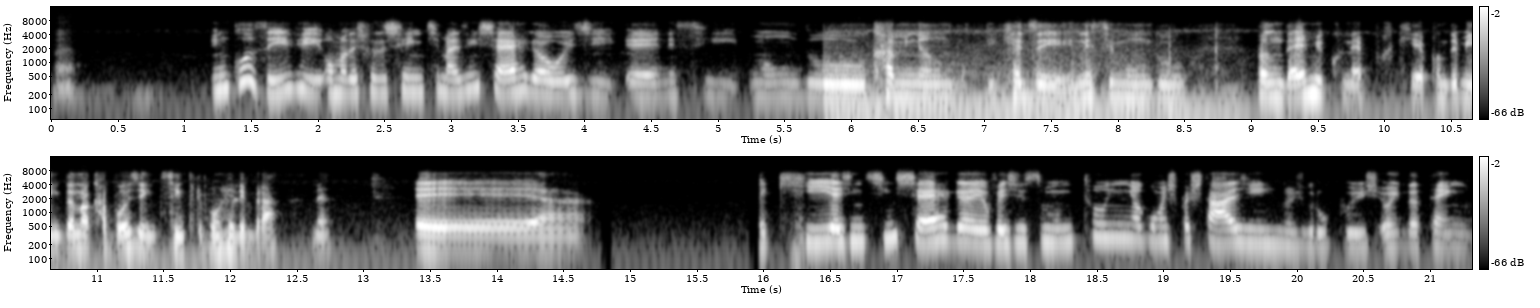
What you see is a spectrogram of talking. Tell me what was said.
Né? Inclusive, uma das coisas que a gente mais enxerga hoje é, nesse mundo caminhando, quer dizer, nesse mundo pandêmico, né? Porque a pandemia ainda não acabou, gente, sempre bom relembrar? É, é que a gente enxerga, eu vejo isso muito em algumas postagens nos grupos, eu ainda tenho,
